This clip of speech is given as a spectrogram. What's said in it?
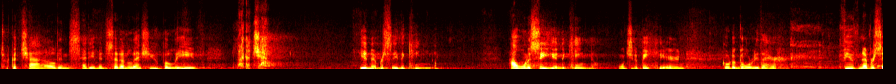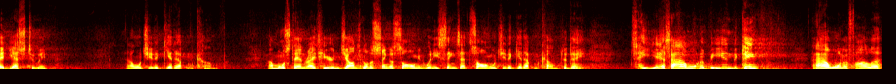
took a child and set him and said, Unless you believe like a child, you never see the kingdom. I want to see you in the kingdom. I want you to be here and go to glory there. If you've never said yes to him, I want you to get up and come. I'm going to stand right here, and John's going to sing a song. And when he sings that song, I want you to get up and come today. Say, Yes, I want to be in the kingdom, and I want to follow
